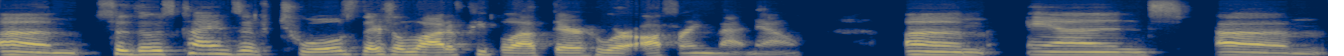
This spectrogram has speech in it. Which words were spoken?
Um, so those kinds of tools, there's a lot of people out there who are offering that now. Um, and um,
